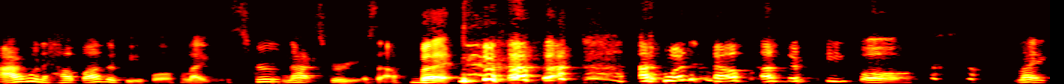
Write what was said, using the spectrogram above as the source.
I want to help other people. Like screw not screw yourself, but I want to help other people like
